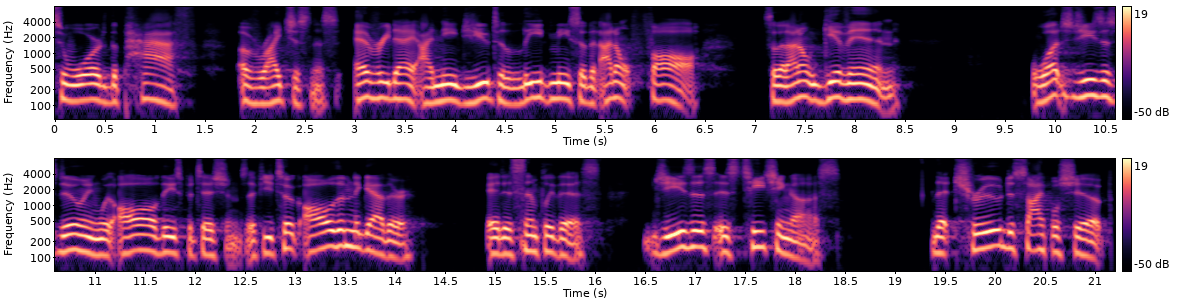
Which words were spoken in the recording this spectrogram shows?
toward the path of righteousness? Every day, I need you to lead me so that I don't fall, so that I don't give in. What's Jesus doing with all these petitions? If you took all of them together, it is simply this Jesus is teaching us that true discipleship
